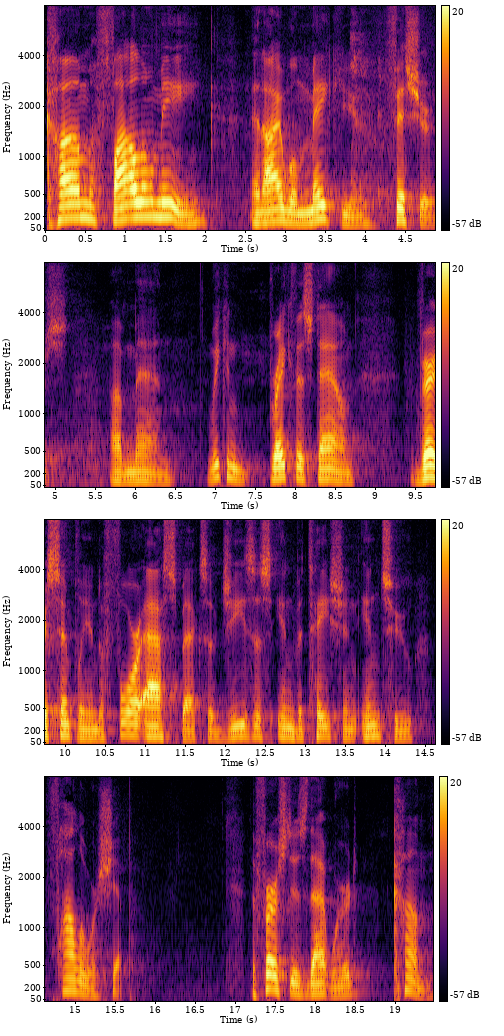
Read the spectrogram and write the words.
Come, follow me, and I will make you fishers of men. We can break this down very simply into four aspects of Jesus' invitation into followership. The first is that word, come.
